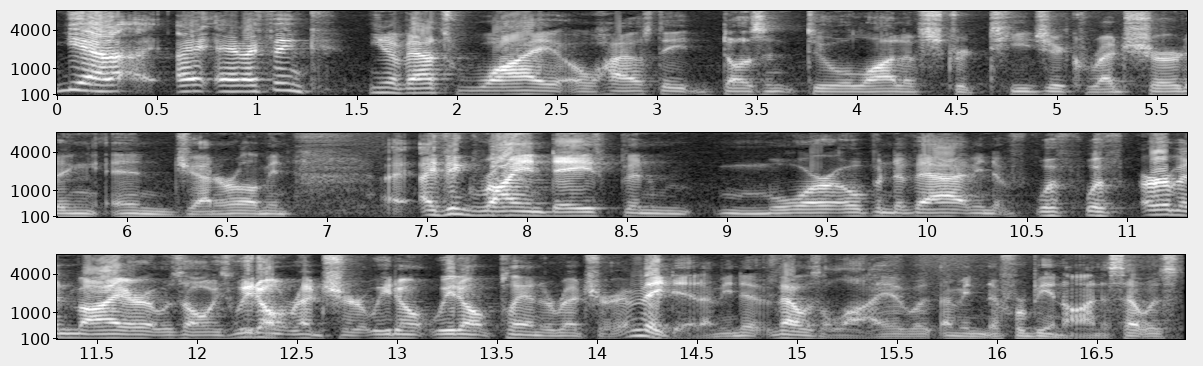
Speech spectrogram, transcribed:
Yeah, I, I, and I think you know that's why Ohio State doesn't do a lot of strategic redshirting in general. I mean, I think Ryan Day's been more open to that. I mean, with with Urban Meyer, it was always we don't redshirt, we don't we don't plan to redshirt, and they did. I mean, it, that was a lie. Was, I mean, if we're being honest, that was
